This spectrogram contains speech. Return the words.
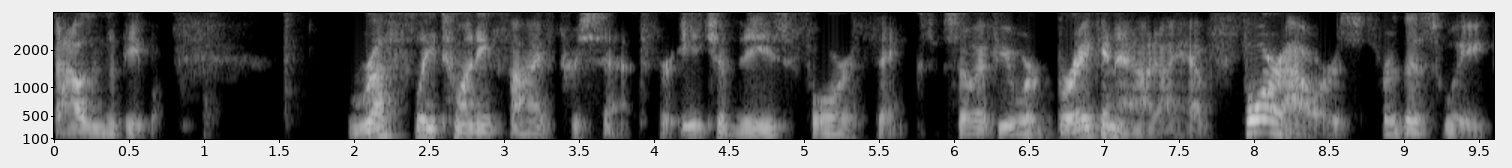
thousands of people. Roughly 25% for each of these four things. So if you were breaking out, I have four hours for this week.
